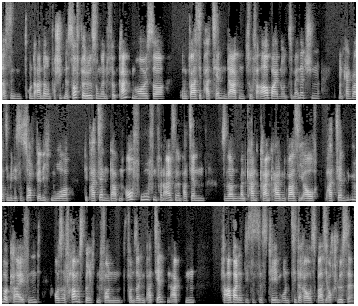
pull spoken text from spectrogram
Das sind unter anderem verschiedene Softwarelösungen für Krankenhäuser, um quasi Patientendaten zu verarbeiten und zu managen. Man kann quasi mit dieser Software nicht nur die Patientendaten aufrufen von einzelnen Patienten, sondern man kann Krankheiten quasi auch patientenübergreifend aus Erfahrungsberichten von, von solchen Patientenakten verarbeitet dieses System und zieht daraus quasi auch Schlüsse.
